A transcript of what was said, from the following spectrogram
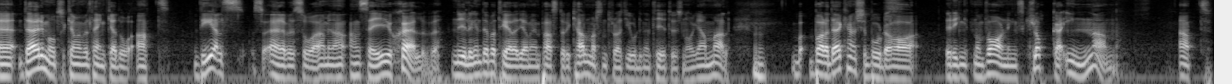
Eh, däremot så kan man väl tänka då att Dels så är det väl så, jag menar, han, säger ju själv Nyligen debatterade jag med en pastor i Kalmar som tror att jorden är 10 000 år gammal Mm. Bara det kanske borde ha ringt någon varningsklocka innan Att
